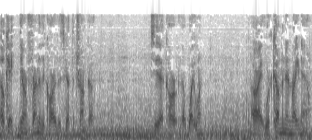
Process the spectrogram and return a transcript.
Okay, they're in front of the car that's got the trunk up. See that car, that white one? All right, we're coming in right now.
